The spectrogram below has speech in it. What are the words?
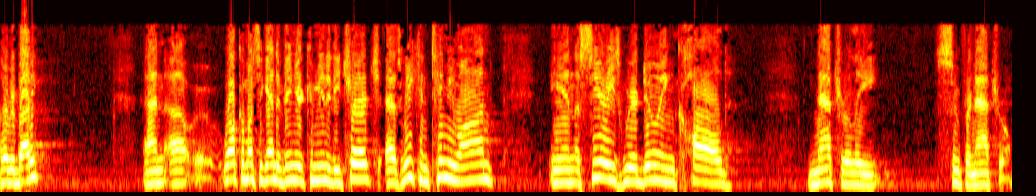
Hello, everybody. And uh, welcome once again to Vineyard Community Church as we continue on in a series we're doing called Naturally Supernatural.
